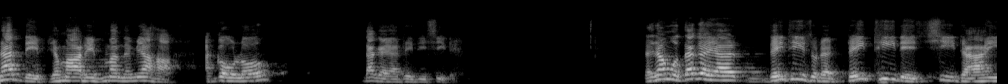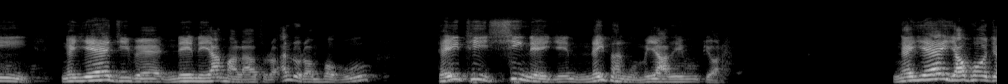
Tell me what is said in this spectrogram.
နတ်တွေဗြမာတွေမှန်သမျှဟာအကုန်လုံးတက္ကရာဒိဋ္ဌိရှိတယ် ဒါကြောင့်မို့တက္ကရာဒိဋ္ဌိဆိုတဲ့ဒိဋ္ဌိတွေရှိတိုင်းငရဲကြီးပဲနေနေရမှာလားဆိုတော့အဲ့လိုတော့မဟုတ်ဘူးဒိဋ္ဌိရှိနေရင်နိဗ္ဗာန်ကိုမရသေးဘူးပြောတာငရဲရောက်ဖို့ကြ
